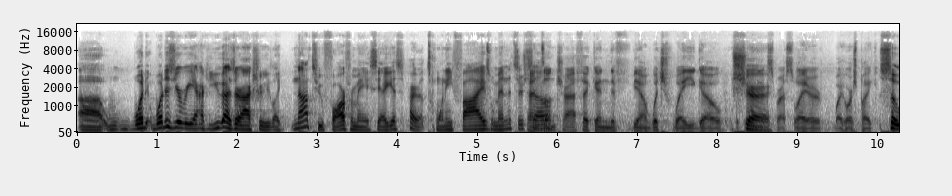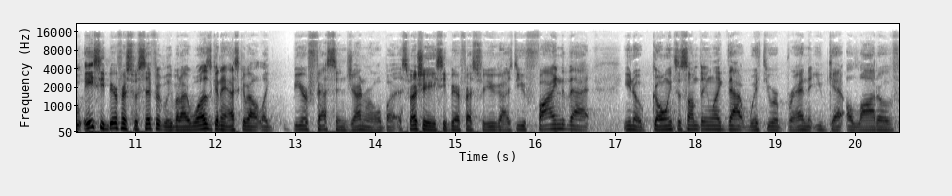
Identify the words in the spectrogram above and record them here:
Uh, what what is your reaction? You guys are actually like not too far from AC. I guess probably about twenty five minutes or Depends so. on traffic and if you know which way you go. Sure. expressway or White Horse Pike. so AC Beer Fest specifically, but I was going to ask about like beer fests in general, but especially AC Beer Fest for you guys. Do you find that you know going to something like that with your brand that you get a lot of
